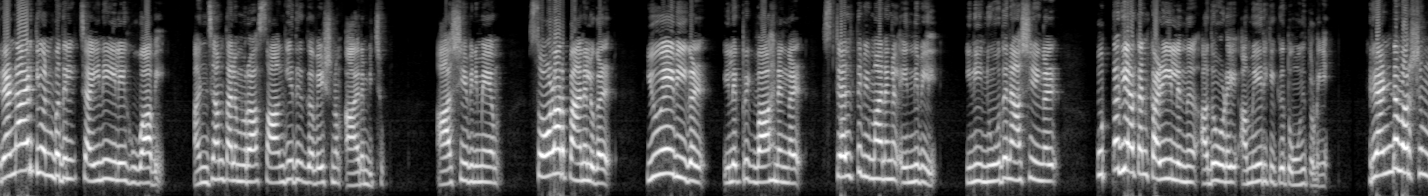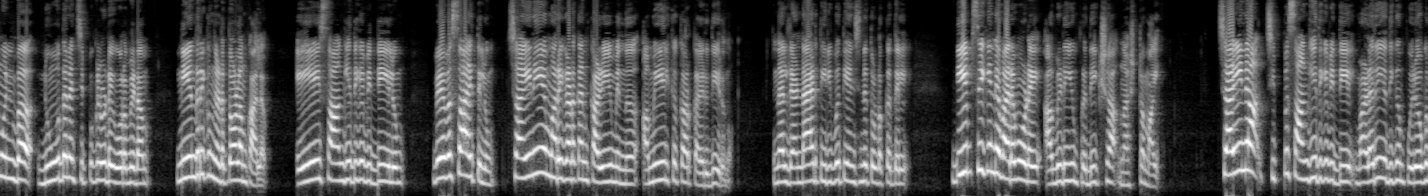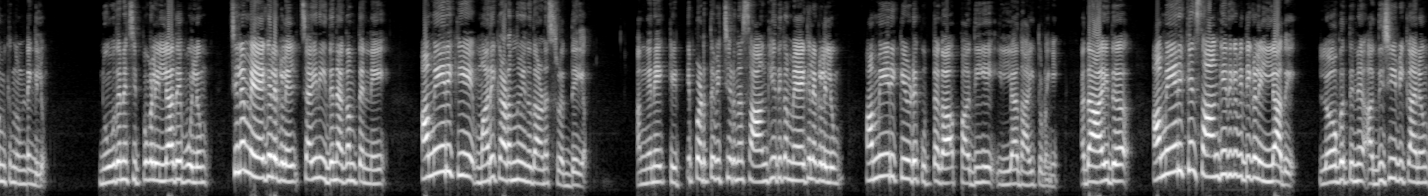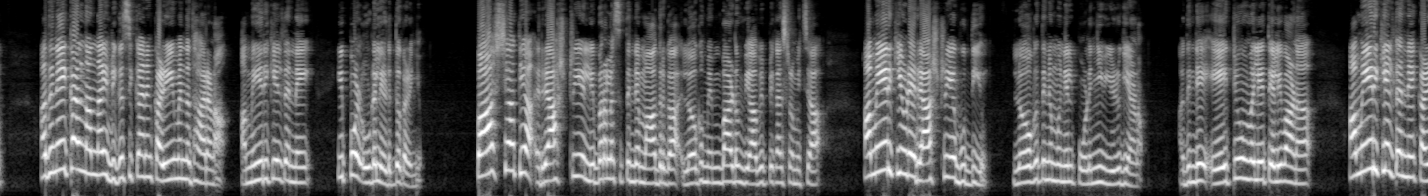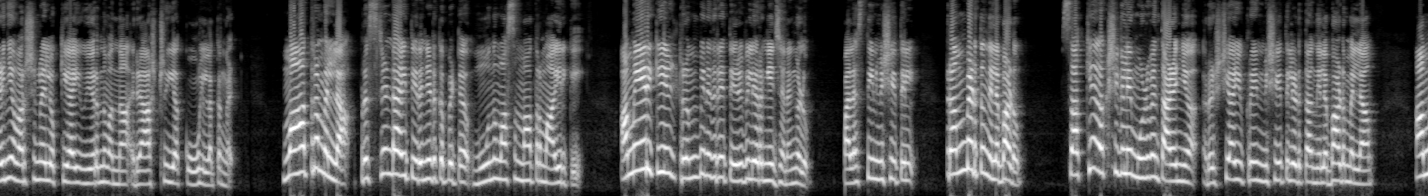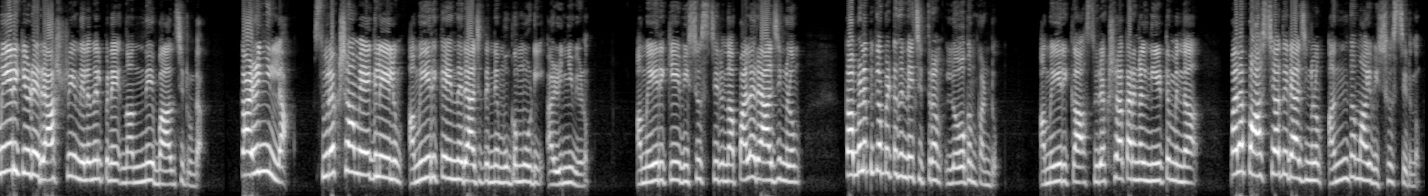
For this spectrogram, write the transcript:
രണ്ടായിരത്തി ഒൻപതിൽ ചൈനയിലെ ഹുവാവെ അഞ്ചാം തലമുറ സാങ്കേതിക ഗവേഷണം ആരംഭിച്ചു. ആശയവിനിമയം സോളാർ പാനലുകൾ യു എ വികൾ ഇലക്ട്രിക് വാഹനങ്ങൾ സ്റ്റെൽത്ത് വിമാനങ്ങൾ എന്നിവയിൽ ഇനി നൂതനാശയങ്ങൾ കുത്തകയാക്കാൻ കഴിയില്ലെന്ന് അതോടെ അമേരിക്കയ്ക്ക് തോന്നി തുടങ്ങി രണ്ട് വർഷം മുൻപ് നൂതന ചിപ്പുകളുടെ ഉറവിടം നിയന്ത്രിക്കുന്നിടത്തോളം കാലം എ ഐ സാങ്കേതിക വിദ്യയിലും വ്യവസായത്തിലും ചൈനയെ മറികടക്കാൻ കഴിയുമെന്ന് അമേരിക്കക്കാർ കരുതിയിരുന്നു. എന്നാൽ രണ്ടായിരത്തി ഇരുപത്തിയഞ്ചിന്റെ തുടക്കത്തിൽ ഡീപ് വരവോടെ അവിടെയും പ്രതീക്ഷ നഷ്ടമായി. ചൈന ചിപ്പ് സാങ്കേതിക വിദ്യയിൽ വളരെയധികം പുരോഗമിക്കുന്നുണ്ടെങ്കിലും നൂതന ചിപ്പുകൾ ഇല്ലാതെ പോലും ചില മേഖലകളിൽ ചൈന ഇതിനകം തന്നെ അമേരിക്കയെ മറികടന്നു എന്നതാണ് ശ്രദ്ധേയം. അങ്ങനെ കെട്ടിപ്പടുത്തു വെച്ചിരുന്ന സാങ്കേതിക മേഖലകളിലും അമേരിക്കയുടെ കുത്തക പതിയെ ഇല്ലാതായി തുടങ്ങി. അതായത് അമേരിക്കൻ സാങ്കേതിക വിദ്യകൾ ഇല്ലാതെ ലോകത്തിന് അതിജീവിക്കാനും അതിനേക്കാൾ നന്നായി വികസിക്കാനും കഴിയുമെന്ന ധാരണ അമേരിക്കയിൽ തന്നെ ഇപ്പോൾ ഉടലെടുത്തു കഴിഞ്ഞു. പാശ്ചാത്യ രാഷ്ട്രീയ ലിബറലിസത്തിന്റെ മാതൃക ലോകമെമ്പാടും വ്യാപിപ്പിക്കാൻ ശ്രമിച്ച അമേരിക്കയുടെ രാഷ്ട്രീയ ബുദ്ധിയും ലോകത്തിന് മുന്നിൽ പൊളിഞ്ഞു വീഴുകയാണ്. അതിന്റെ ഏറ്റവും വലിയ തെളിവാണ് അമേരിക്കയിൽ തന്നെ കഴിഞ്ഞ വർഷങ്ങളിലൊക്കെയായി ഉയർന്നു വന്ന രാഷ്ട്രീയ കോളിളക്കങ്ങൾ. മാത്രമല്ല പ്രസിഡന്റായി തിരഞ്ഞെടുക്കപ്പെട്ട് മൂന്ന് മാസം മാത്രമായിരിക്കെ. അമേരിക്കയിൽ ട്രംപിനെതിരെ തെരുവിലിറങ്ങിയ ജനങ്ങളും പലസ്തീൻ വിഷയത്തിൽ ട്രംപ് എടുത്ത നിലപാടും സഖ്യകക്ഷികളെ മുഴുവൻ തഴഞ്ഞ് റഷ്യ യുക്രൈൻ വിഷയത്തിലെടുത്ത നിലപാടുമെല്ലാം അമേരിക്കയുടെ രാഷ്ട്രീയ നിലനിൽപ്പിനെ നന്നേ ബാധിച്ചിട്ടുണ്ട്. കഴിഞ്ഞില്ല. സുരക്ഷാ മേഖലയിലും അമേരിക്ക എന്ന രാജ്യത്തിന്റെ മുഖംമൂടി അഴിഞ്ഞു വീണു. അമേരിക്കയെ വിശ്വസിച്ചിരുന്ന പല രാജ്യങ്ങളും കബളിപ്പിക്കപ്പെട്ടതിന്റെ ചിത്രം ലോകം കണ്ടു. അമേരിക്ക സുരക്ഷാ കരങ്ങൾ നീട്ടുമെന്ന് പല പാശ്ചാത്യ രാജ്യങ്ങളും അന്ധമായി വിശ്വസിച്ചിരുന്നു.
